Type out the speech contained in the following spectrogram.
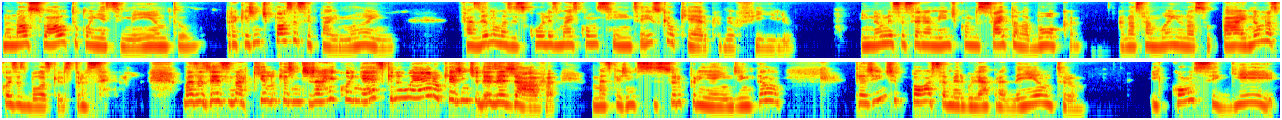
no nosso autoconhecimento, para que a gente possa ser pai e mãe fazendo umas escolhas mais conscientes. É isso que eu quero para o meu filho. E não necessariamente quando sai pela boca a nossa mãe e o nosso pai, não nas coisas boas que eles trouxeram, mas às vezes naquilo que a gente já reconhece que não era o que a gente desejava, mas que a gente se surpreende. Então, que a gente possa mergulhar para dentro e conseguir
